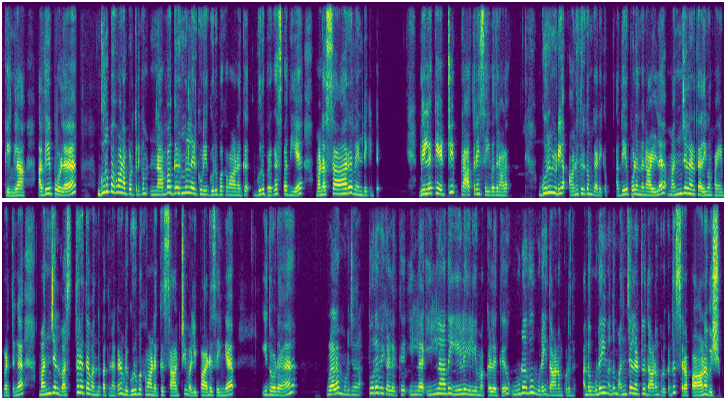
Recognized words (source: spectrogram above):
ஓகேங்களா? அதே போல குரு பகவானை பொறுத்த வரைக்கும் நவகிரகங்கள்ல இருக்கக்கூடிய குரு பகவானுக்கு குரு பிரகஸ்பதிய மனசார வேண்டிக்கிட்டு விளக்கேற்றி பிரார்த்தனை செய்வதனால குருவினுடைய அனுகிரகம் கிடைக்கும். அதே போல இந்த நாள்ல மஞ்சள் நிறத்தை அதிகம் பயன்படுத்துங்க. மஞ்சள் வஸ்திரத்தை வந்து பார்த்தீங்கன்னாக்கா நம்முடைய குரு பகவானுக்கு சாற்றி வழிபாடு செய்யுங்க. இதோட உங்களால முடிஞ்சதுன்னா துறவிகளுக்கு இல்ல இல்லாத ஏழை எளிய மக்களுக்கு உணவு உடை தானம் கொடுங்க. அந்த உடை வந்து மஞ்சள் நிறத்துல தானம் கொடுக்கறது சிறப்பான விஷயம்.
